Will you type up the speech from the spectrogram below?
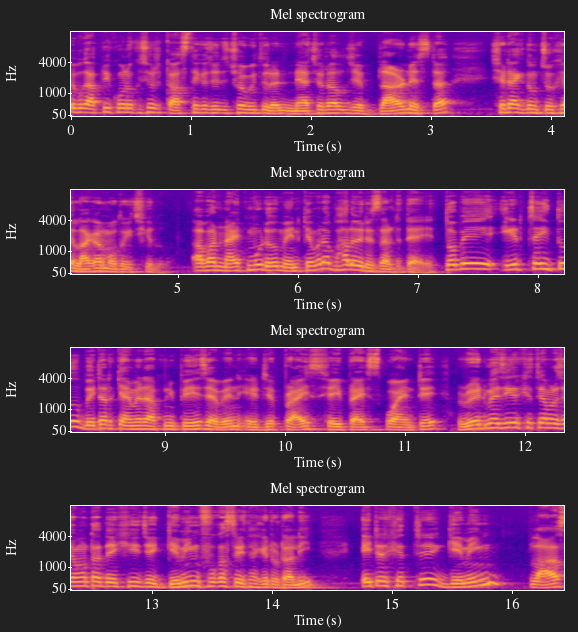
এবং আপনি কোনো কিছুর কাছ থেকে যদি ছবি তুলেন ন্যাচারাল যে ব্লারনেসটা সেটা একদম চোখে লাগার মতোই ছিল। আবার নাইট মোডেও মেইন ক্যামেরা ভালোই রেজাল্ট দেয়। তবে এর চাইতেও বেটার ক্যামেরা আপনি পেয়ে যাবেন এর যে প্রাইস সেই প্রাইস পয়েন্টে রেড ম্যাজিকের ক্ষেত্রে আমরা যেমনটা দেখি যে গেমিং ফোকাসটাই থাকে টোটালি এটার ক্ষেত্রে গেমিং প্লাস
